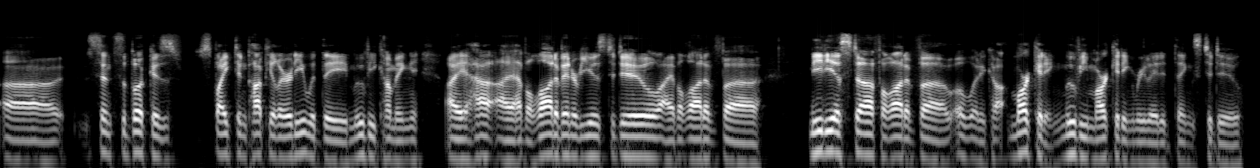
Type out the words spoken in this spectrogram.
uh, since the book has spiked in popularity with the movie coming, I, ha- I have a lot of interviews to do. I have a lot of uh, media stuff, a lot of uh, oh, what do you call it? marketing, movie marketing related things to do,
